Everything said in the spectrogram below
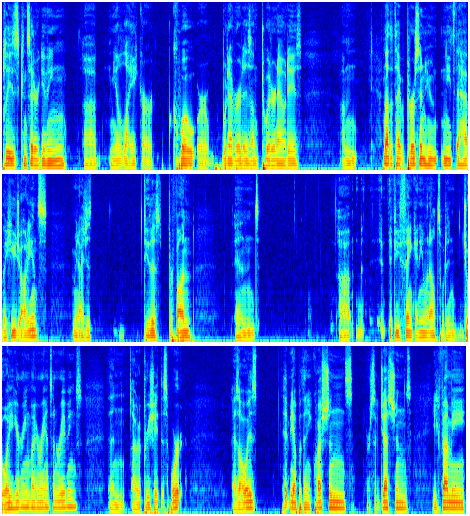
please consider giving uh, me a like or quote or whatever it is on Twitter nowadays. I'm not the type of person who needs to have a huge audience. I mean, I just do this for fun. And uh, if you think anyone else would enjoy hearing my rants and ravings, then I would appreciate the support. As always, hit me up with any questions or suggestions. You can find me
